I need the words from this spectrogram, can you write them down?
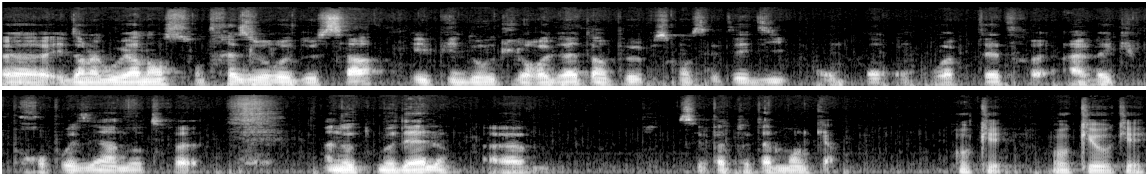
euh, et dans la gouvernance sont très heureux de ça, et puis d'autres le regrettent un peu parce qu'on s'était dit on, pourrait peut-être avec proposer un autre, un autre modèle. Euh, c'est pas totalement le cas. Ok, ok, ok.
